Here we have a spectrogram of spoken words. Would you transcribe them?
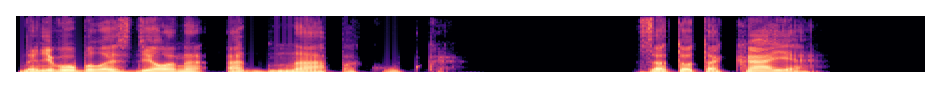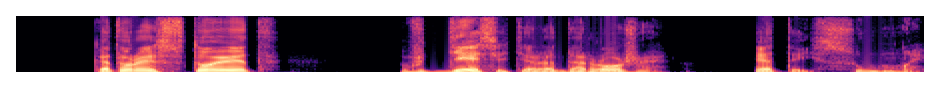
на него была сделана одна покупка. Зато такая которая стоит в десятеро дороже этой суммы.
